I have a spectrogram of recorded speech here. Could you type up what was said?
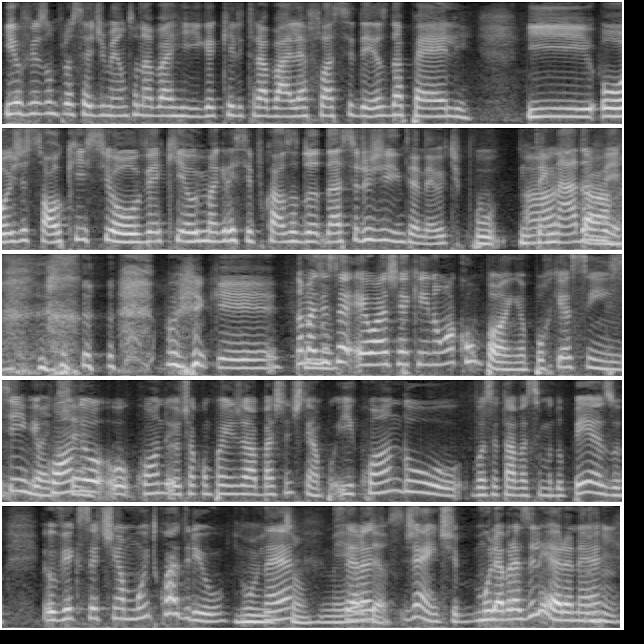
E eu fiz um procedimento na barriga que ele trabalha a flacidez da pele. E hoje, só o que se ouve é que eu emagreci por causa do- da cirurgia, entendeu? Tipo, não tem Ah, nada tá. a ver. Porque. Não, mas isso é- eu acho que é quem não acompanha, porque assim, Sim, quando, eu, quando eu te acompanho já há bastante tempo, e quando você estava acima do peso, eu via que você tinha muito quadril, Muito, né? meu era- Deus. Uhum. Gente, mulher brasileira, né?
